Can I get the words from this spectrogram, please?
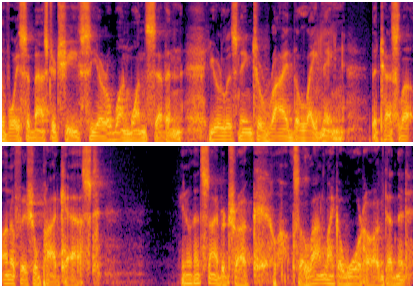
the voice of Master Chief, Sierra 117. You're listening to Ride the Lightning, the Tesla unofficial podcast. You know, that Cybertruck looks a lot like a warthog, doesn't it?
